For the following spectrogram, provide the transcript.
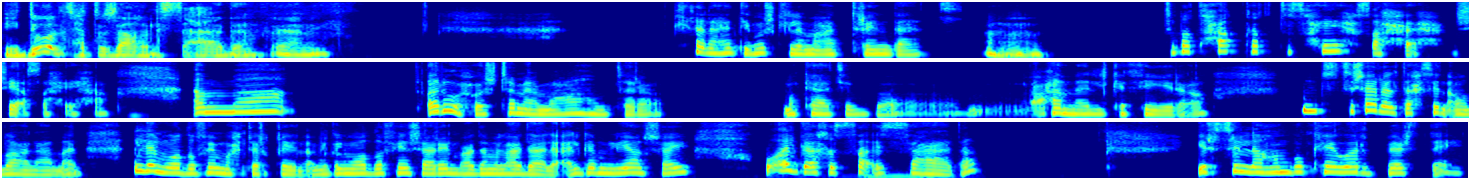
في دول تحط وزارة للسعادة فيعني أنا عندي مشكلة مع الترندات. أه. تبغى تحقق تصحيح صحح أشياء صحيحة. أما أروح وأجتمع معاهم ترى مكاتب آه، عمل كثيرة استشارة لتحسين أوضاع العمل ألقى الموظفين محترقين ألقى الموظفين شاعرين بعدم العدالة ألقى مليون شيء وألقى أخصائي السعادة يرسل لهم بوكيه ورد birthday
